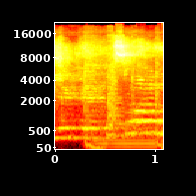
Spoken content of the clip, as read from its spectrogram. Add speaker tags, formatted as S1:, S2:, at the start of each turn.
S1: любить вчити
